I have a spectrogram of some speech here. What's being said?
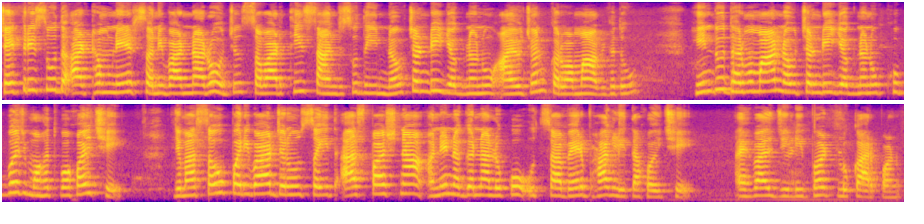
ચૈત્રી સુદ આઠમને શનિવારના રોજ સવારથી સાંજ સુધી નવચંડી યજ્ઞનું આયોજન કરવામાં આવ્યું હતું. હિન્દુ ધર્મમાં નવચંડી યજ્ઞનું ખૂબ જ મહત્વ હોય છે, જેમાં સૌ પરિવારજનો સહિત આસપાસના અને નગરના લોકો ઉત્સાહભેર ભાગ લેતા હોય છે. અહેવાલ જીડી ભટ્ટ, લોકાર્પણ.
